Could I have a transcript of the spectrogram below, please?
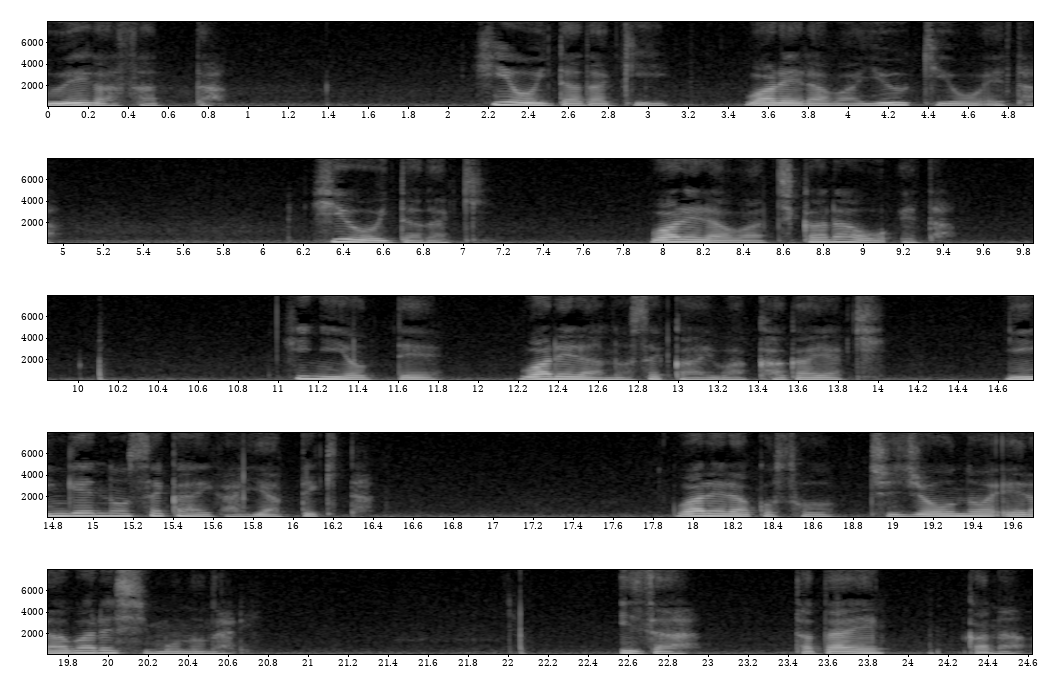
飢えが去った。火をいただき我らは勇気を得た。火をいただき我らは力を得た。火によって我らの世界は輝き人間の世界がやってきた。我らこそ地上の選ばれし者なり。いざたたえんかな。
